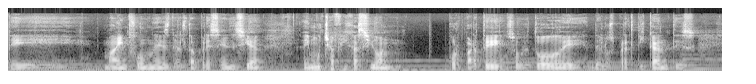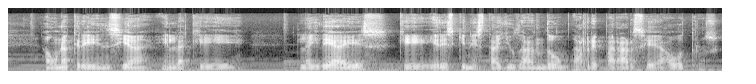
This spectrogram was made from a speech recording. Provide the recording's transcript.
de mindfulness, de alta presencia, hay mucha fijación por parte sobre todo de, los practicantes a una creencia en la que la idea es que eres quien está ayudando a repararse a otros,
